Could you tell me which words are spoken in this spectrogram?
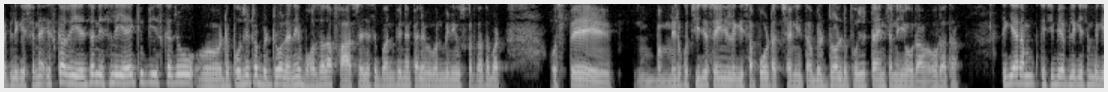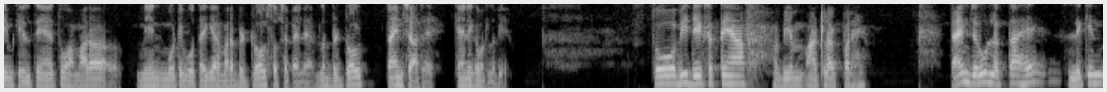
एप्लीकेशन है। इसका रीज़न इसलिए है क्योंकि इसका जो डिपॉजिट और विड्रॉल है ना बहुत ज़्यादा फास्ट है। जैसे वन विन है, पहले मैं वन विन यूज़ करता था बट उस पर मेरे को चीज़ें सही नहीं लगी सपोर्ट अच्छा नहीं था विड्रॉल डिपॉजिट टाइम से नहीं हो रहा हो रहा था। देखिए यार, हम किसी भी एप्लीकेशन पे गेम खेलते हैं तो हमारा मेन मोटिव होता है कि यार हमारा विड्रॉल सबसे पहले है। मतलब विड्रॉल टाइम से आ जाए, कहने का मतलब ये। तो अभी देख सकते हैं आप, अभी हम आठ लाख पर हैं। टाइम ज़रूर लगता है, लेकिन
